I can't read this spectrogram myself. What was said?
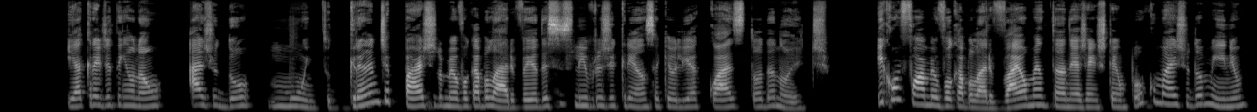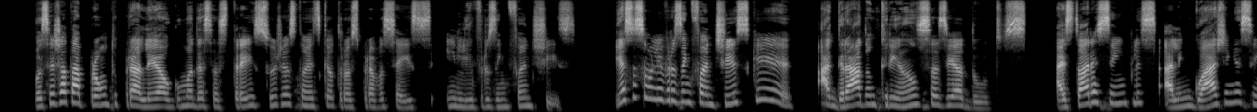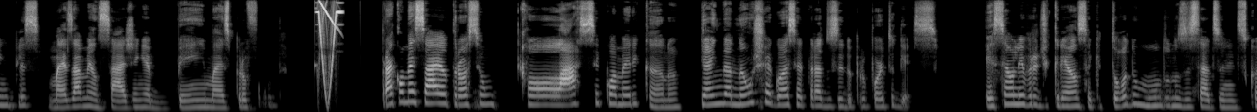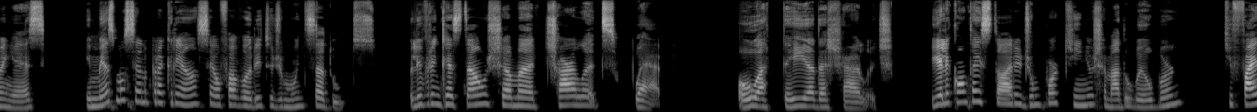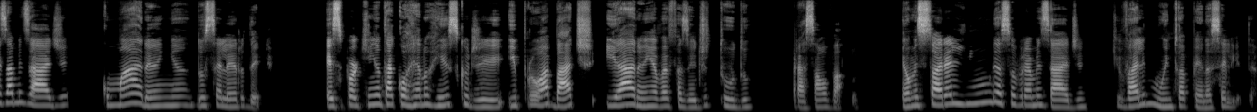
E acreditem ou não, ajudou muito. Grande parte do meu vocabulário veio desses livros de criança que eu lia quase toda noite. E conforme o vocabulário vai aumentando e a gente tem um pouco mais de domínio, você já está pronto para ler alguma dessas três sugestões que eu trouxe para vocês em livros infantis. E esses são livros infantis que agradam crianças e adultos. A história é simples, a linguagem é simples, mas a mensagem é bem mais profunda. Para começar, eu trouxe um clássico americano que ainda não chegou a ser traduzido para o português. Esse é um livro de criança que todo mundo nos Estados Unidos conhece e, mesmo sendo para criança, é o favorito de muitos adultos. O livro em questão chama Charlotte's Web, ou A Teia da Charlotte, e ele conta a história de um porquinho chamado Wilburn que faz amizade com uma aranha do celeiro dele. Esse porquinho está correndo risco de ir para o abate e a aranha vai fazer de tudo para salvá-lo. É uma história linda sobre amizade que vale muito a pena ser lida.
